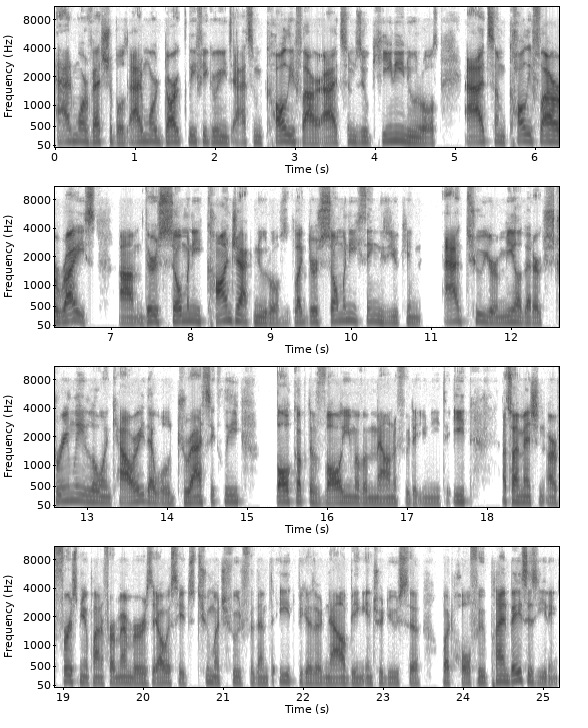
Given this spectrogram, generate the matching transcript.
add more vegetables, add more dark leafy greens, add some cauliflower, add some zucchini noodles, add some cauliflower rice. Um, there's so many konjac noodles. Like there's so many things you can add to your meal that are extremely low in calorie that will drastically bulk up the volume of amount of food that you need to eat. That's why I mentioned our first meal plan for our members. They always say it's too much food for them to eat because they're now being introduced to what whole food plant based is eating.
